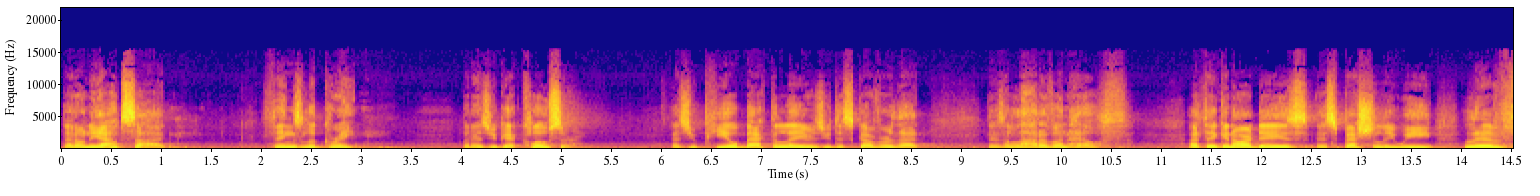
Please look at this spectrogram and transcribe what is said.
That on the outside, things look great, but as you get closer, as you peel back the layers, you discover that there's a lot of unhealth. I think in our days, especially, we live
